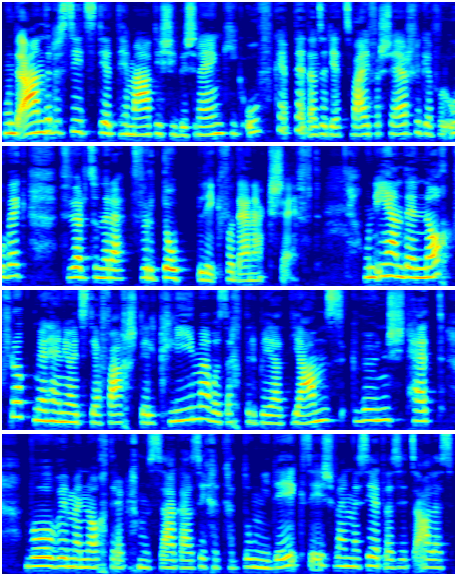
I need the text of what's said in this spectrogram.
und andererseits die thematische Beschränkung aufgehebt hat, also die zwei Verschärfungen von UWEG, führt zu einer Verdopplung von diesen Geschäften. Und ich habe dann nachgefragt, wir haben ja jetzt die Fachstelle Klima, wo sich der Beat Jans gewünscht hat, wo, wie man nachträglich muss sagen, auch sicher keine dumme Idee war, wenn man sieht, was jetzt alles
